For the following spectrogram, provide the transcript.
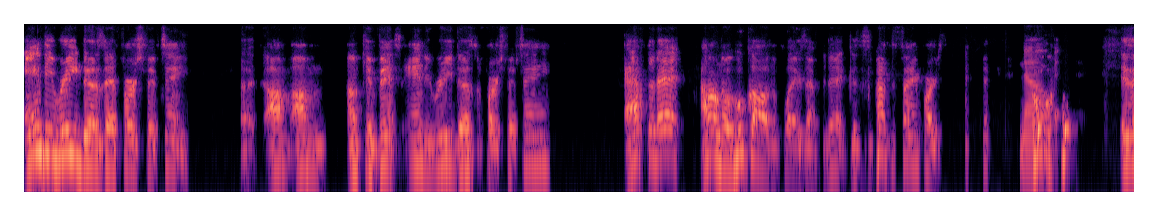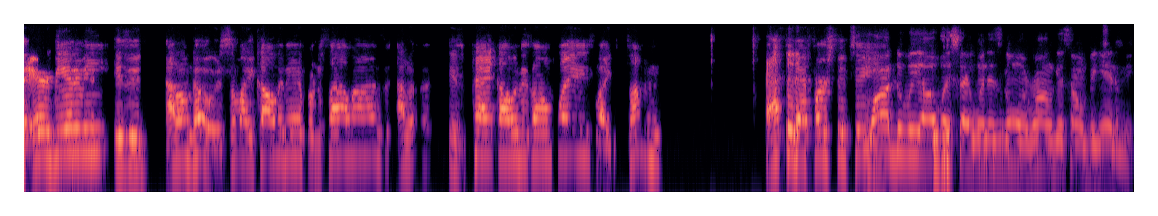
Andy Reid does that first fifteen. Uh, I'm I'm I'm convinced Andy Reid does the first fifteen. After that, I don't know who called the plays after that because it's not the same person. No. who, is it Eric Bieniemy? Is it I don't know. Is somebody calling in from the sidelines? is Pat calling his own plays? Like something after that first fifteen. Why do we always say when it's going wrong, it's on Bieniemy?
